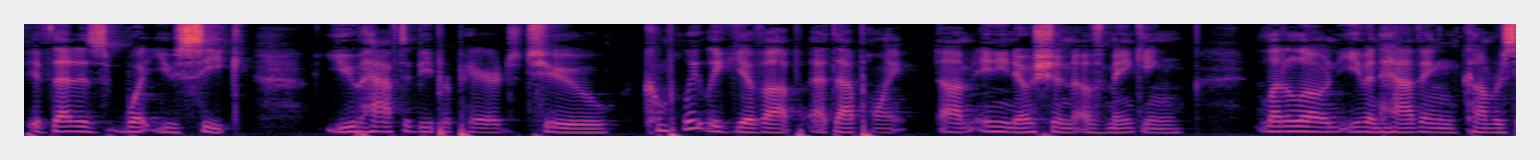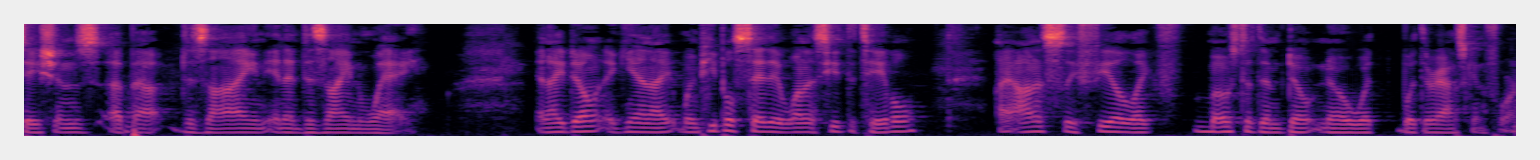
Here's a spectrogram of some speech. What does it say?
If that is what you seek, you have to be prepared to completely give up at that point um, any notion of making, let alone even having conversations about design in a design way. And I don't, again, I, when people say they want to seat at the table, I honestly feel like f- most of them don't know what, what they're asking for.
